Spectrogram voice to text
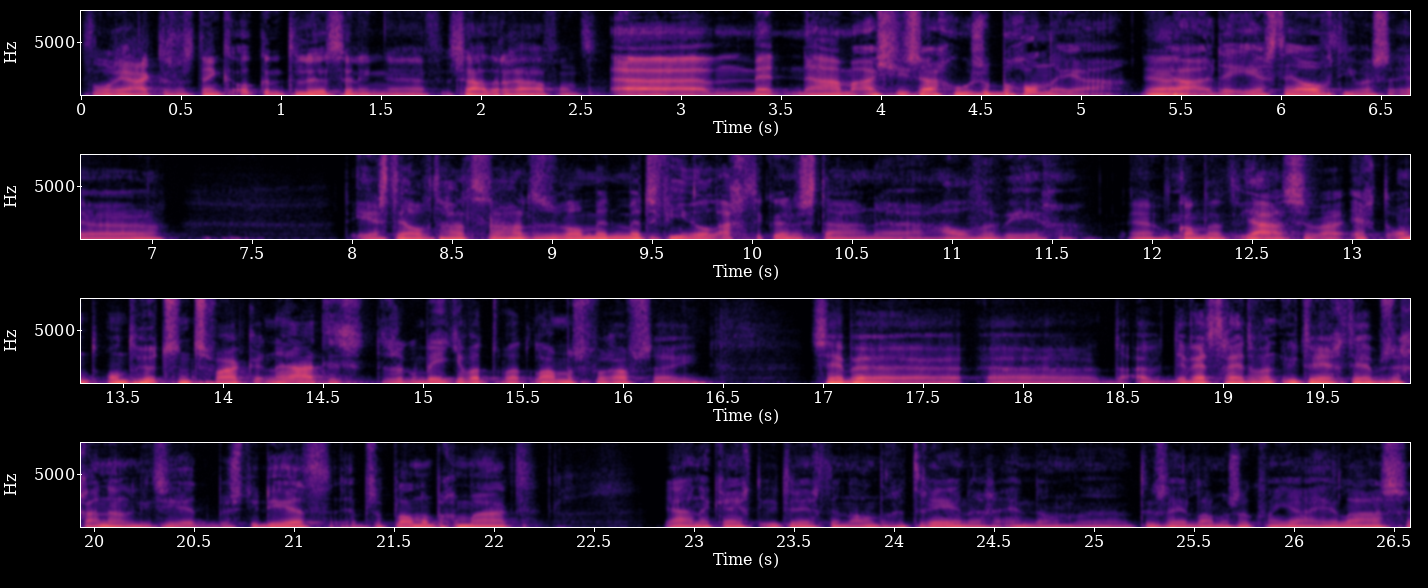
voor Herakles was denk ik ook een teleurstelling eh, zaterdagavond. Eh, met name als je zag hoe ze begonnen, ja. Ja. Ja, de eerste helft, die was... eh, de eerste helft had, hadden ze wel met, met 4-0 achter kunnen staan, eh, halverwege. Ja, hoe kan dat? Ja, ze waren echt ont, onthutsend zwak. Nou, het is, het is ook een beetje wat, wat Lammers vooraf zei. Ze hebben de, de wedstrijden van Utrecht hebben ze geanalyseerd, bestudeerd, hebben ze plannen op gemaakt. Ja, en dan krijgt Utrecht een andere trainer. En dan, toen zei Lammers ook van, ja, helaas,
